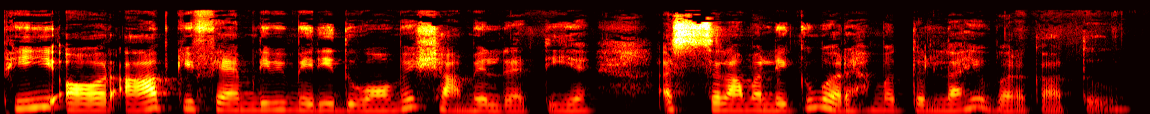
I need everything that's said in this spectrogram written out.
بھی اور آپ کی فیملی بھی میری دعاؤں میں شامل رہتی ہے۔ السلام علیکم ورحمۃ اللہ وبرکاتہ۔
